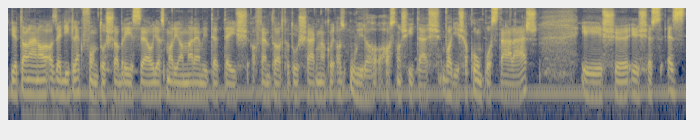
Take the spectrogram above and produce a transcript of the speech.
Ugye talán az egyik legfontosabb része, hogy azt Marian már említette is a fenntarthatóságnak, hogy az újrahasznosítás, vagyis a komposztálás, és, és ez, ez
